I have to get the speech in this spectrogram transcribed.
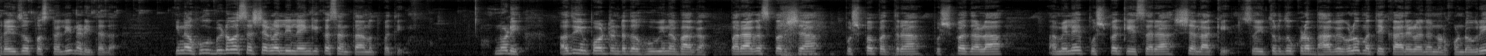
ರೈಸೋಪಸ್ನಲ್ಲಿ ನಡೀತದ. ಇನ್ನು ಹೂ ಬಿಡುವ ಸಸ್ಯಗಳಲ್ಲಿ ಲೈಂಗಿಕ ಸಂತಾನೋತ್ಪತ್ತಿ. ನೋಡಿ, ಅದು ಇಂಪಾರ್ಟೆಂಟ್ ಅದ ಹೂವಿನ ಭಾಗ. ಪರಾಗಸ್ಪರ್ಶ, ಪುಷ್ಪಪತ್ರ, ಪುಷ್ಪದಳ ಆಮೇಲೆ ಪುಷ್ಪಕೇಸರ, ಶಲಾಕಿ. ಸೊ ಇತರದ್ದು ಕೂಡ ಭಾಗಗಳು ಮತ್ತು ಕಾರ್ಯಗಳನ್ನು ನೋಡ್ಕೊಂಡು ಹೋಗ್ರಿ.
